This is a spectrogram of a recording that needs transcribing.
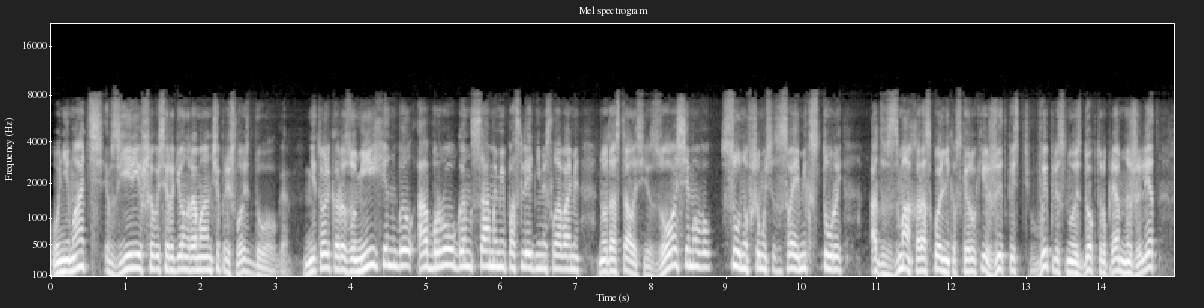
Унимать взъярившегося Родиона Романовича пришлось долго. Не только Разумихин был обруган самыми последними словами, но досталось и Зосимову, сунувшемуся со своей микстурой, От взмаха раскольниковской руки жидкость выплеснулась доктору прямо на жилет —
